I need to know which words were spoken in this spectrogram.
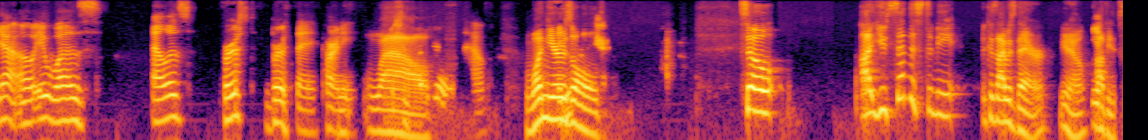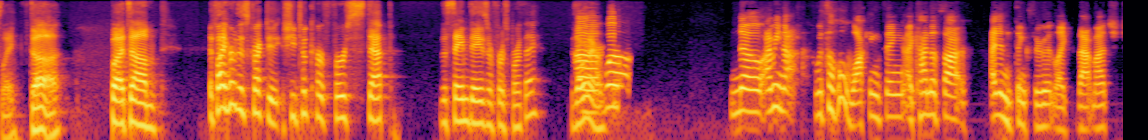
Yeah. Oh, it was Ella's first birthday party. Wow. One year old now. One years old. So uh, you said this to me because I was there, you know, Yeah. obviously. Duh. But um if I heard this correctly, she took her first step the same day as her first birthday? Is that what I Uh, heard? well, no, I mean, uh, with the whole walking thing, I kind of thought I didn't think through it like that much,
